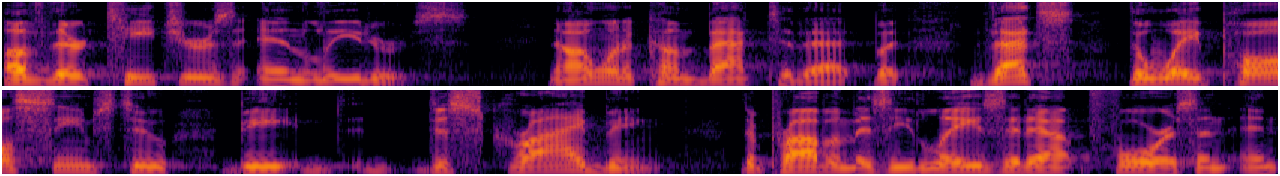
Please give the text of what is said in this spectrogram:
of their teachers and leaders. Now, I want to come back to that, but that's the way Paul seems to be d- describing the problem as he lays it out for us. And, and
